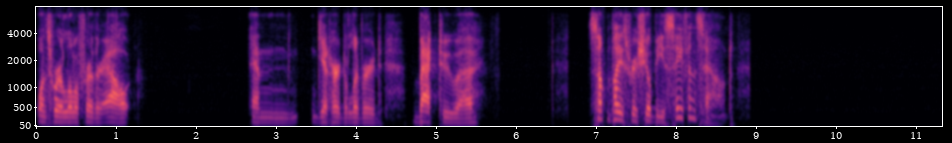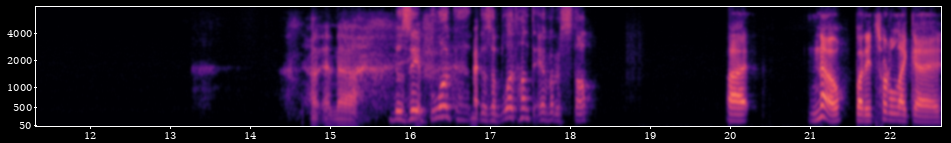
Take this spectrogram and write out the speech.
once we're a little further out and get her delivered back to uh some place where she'll be safe and sound. Uh, and uh, Does a if- blood Ma- does a blood hunt ever stop? Uh no, but it's sort of like a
